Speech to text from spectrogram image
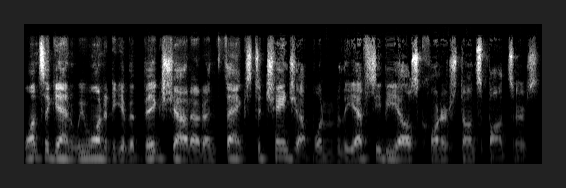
once again, we wanted to give a big shout out and thanks to ChangeUp, one of the FCBL's cornerstone sponsors.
